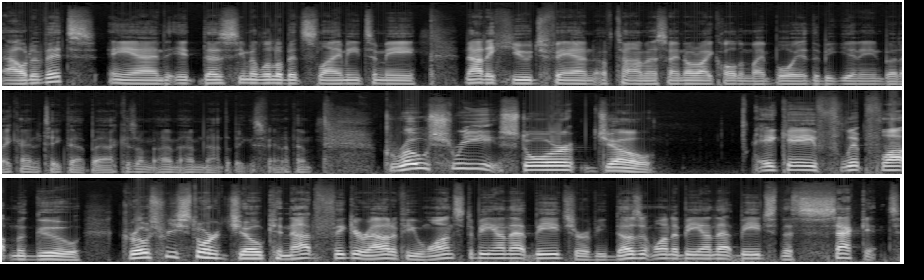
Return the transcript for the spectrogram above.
out of it and it does seem a little bit slimy to me not a huge fan of thomas i know i called him my boy at the beginning but i kind of take that back because I'm, I'm, I'm not the biggest fan of him grocery store joe aka Flip Flop Magoo. Grocery store Joe cannot figure out if he wants to be on that beach or if he doesn't want to be on that beach. The second,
